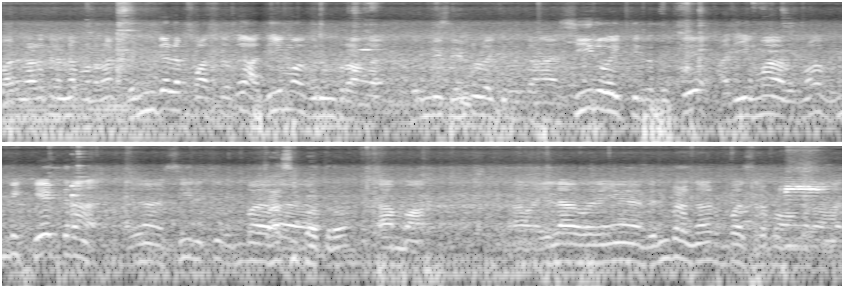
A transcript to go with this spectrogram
வருங்காலத்தில் என்ன பண்ணுறாங்க பெண்களை பார்த்தது அதிகமாக விரும்புகிறாங்க விரும்பி பொங்கல் வைக்கிறதுக்கான சீர் வைக்கிறதுக்கு அதிகமாக ரொம்ப விரும்பி கேட்குறாங்க. அதுதான் சீருக்கு ரொம்ப ஆமாம் எல்லா வரையும் வெண்பலங்க ரொம்ப சிறப்பாக வாங்குறாங்க.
